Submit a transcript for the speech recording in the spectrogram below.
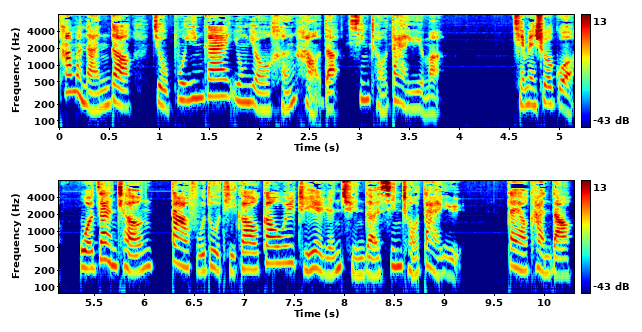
他们难道就不应该拥有很好的薪酬待遇吗？前面说过，我赞成大幅度提高高危职业人群的薪酬待遇。但要看到，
